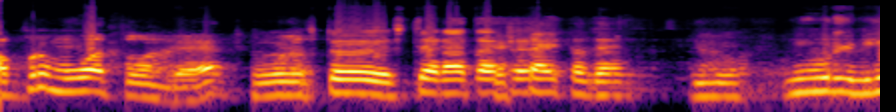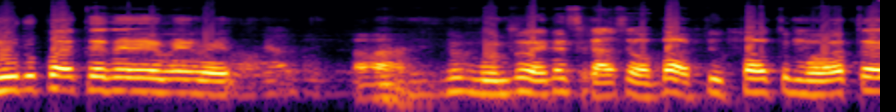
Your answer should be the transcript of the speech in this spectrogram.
ಒಬ್ರು ಮೂವತ್ತು ಅಂದ್ರೆ? ಎಷ್ಟು ಎಷ್ಟು ಜನ ಎಷ್ಟಾಯ್ತದೆ? ನೂರು ಇನ್ನೂರು ರೂಪಾಯಿ ಆಗ್ತದೆ ಮುನ್ನೂರು ಐನಸ್ ಕಾಸು ಒಬ್ಬ ಹತ್ತು ಇಪ್ಪತ್ತು ಮೂವತ್ತು.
